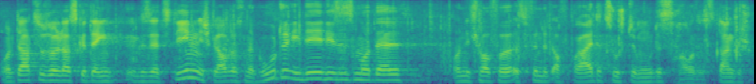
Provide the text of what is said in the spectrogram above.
Und dazu soll das Gesetz dienen. Ich glaube, das ist eine gute Idee, dieses Modell. Und ich hoffe, es findet auch breite Zustimmung des Hauses. Danke schön.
